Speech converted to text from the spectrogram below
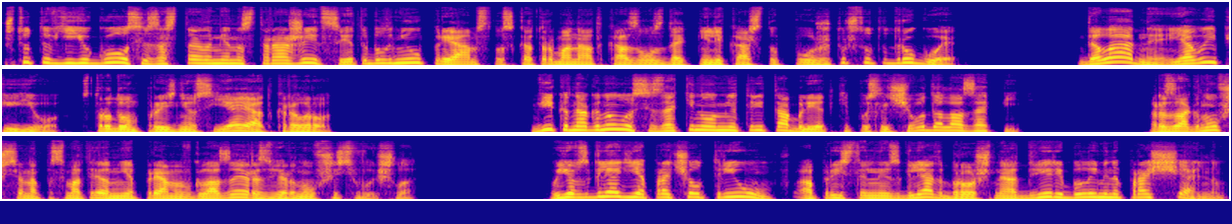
Что-то в ее голосе заставило меня насторожиться, и это было не упрямство, с которым она отказывалась дать мне лекарство позже, тут что-то другое. «Да ладно, я выпью его», — с трудом произнес я и открыл рот. Вика нагнулась и закинула мне три таблетки, после чего дала запить. Разогнувшись, она посмотрела мне прямо в глаза и, развернувшись, вышла. В ее взгляде я прочел триумф, а пристальный взгляд, брошенный от двери, был именно прощальным.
